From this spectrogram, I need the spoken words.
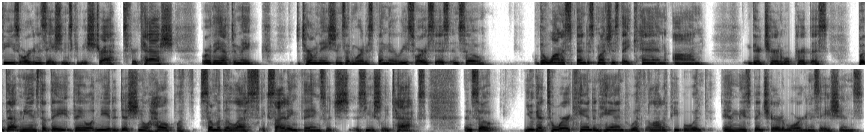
these organizations can be strapped for cash or they have to make determinations on where to spend their resources. And so they'll want to spend as much as they can on their charitable purpose. But that means that they they'll need additional help with some of the less exciting things, which is usually tax. And so you get to work hand in hand with a lot of people within these big charitable organizations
